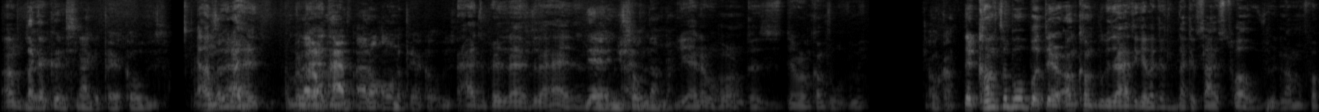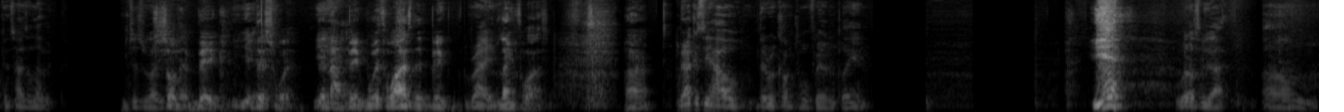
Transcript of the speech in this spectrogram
I'm good. Like I couldn't snag a pair of Kobe's. I'm good. I, I, had, I remember I don't had, the, have I don't own a pair of Kobe's. I had the pair that I that I had. And Yeah, and you sold them, right? Yeah, I never wore them because they were uncomfortable for me. Okay. They're comfortable, but they're uncomfortable because I had to get like a like a size twelve, and I'm a fucking size eleven. Just like So they're big Yeah. this way. They're Yeah. not big width wise. They're big Right. lengthwise. All right. but I can see how they were comfortable for him to play in. Yeah. What else we got? Um,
